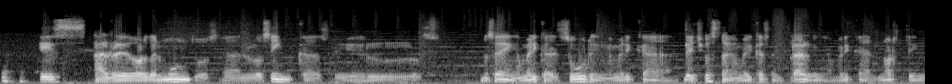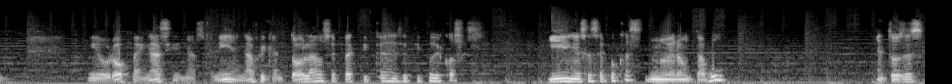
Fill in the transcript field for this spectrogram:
es alrededor del mundo. O sea, los incas, los, no sé, en América del Sur, en América, de hecho hasta en América Central, en América del Norte, en, Europa, en Asia, en Oceanía, en África, en todos lados se practica ese tipo de cosas. Y en esas épocas no era un tabú. Entonces,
